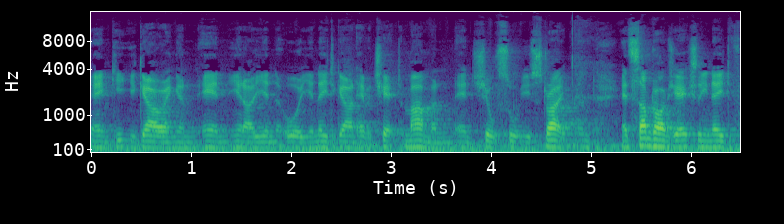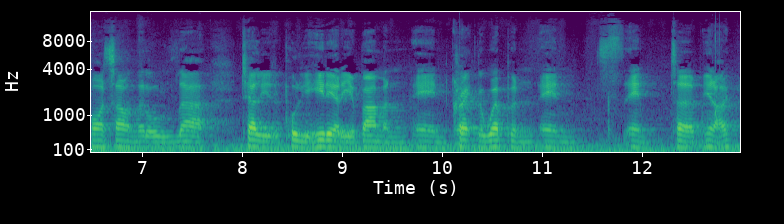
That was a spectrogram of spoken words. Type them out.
and get you going, and, and you know, you, or you need to go and have a chat to mum, and, and she'll sort you straight. And, and sometimes you actually need to find someone that'll uh, tell you to pull your head out of your bum and, and crack the whip and and and to you know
